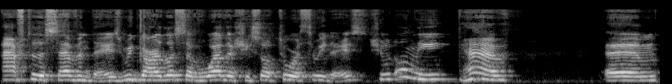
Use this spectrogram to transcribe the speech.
after the seven days, regardless of whether she saw two or three days. She would only have. Um,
